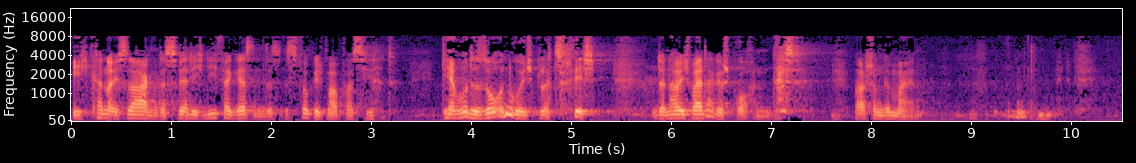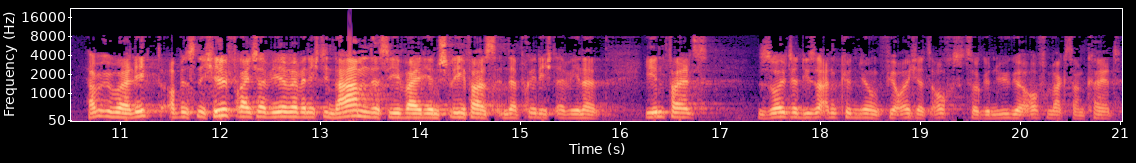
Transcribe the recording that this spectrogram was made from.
Ich kann euch sagen, das werde ich nie vergessen. Das ist wirklich mal passiert. Der wurde so unruhig plötzlich. Und dann habe ich weitergesprochen. Das war schon gemein. Ich habe überlegt, ob es nicht hilfreicher wäre, wenn ich die Namen des jeweiligen Schläfers in der Predigt erwähne. Jedenfalls sollte diese Ankündigung für euch jetzt auch zur Genüge Aufmerksamkeit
